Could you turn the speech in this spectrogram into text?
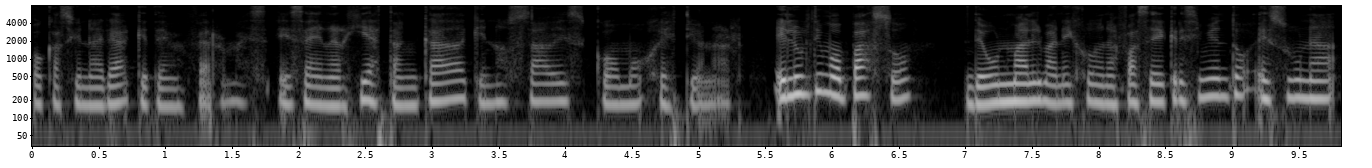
ocasionará que te enfermes, esa energía estancada que no sabes cómo gestionar. El último paso de un mal manejo de una fase de crecimiento es una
